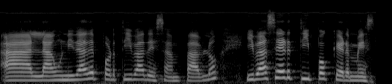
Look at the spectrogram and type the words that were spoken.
a la unidad deportiva de San Pablo y va a ser tipo kermés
